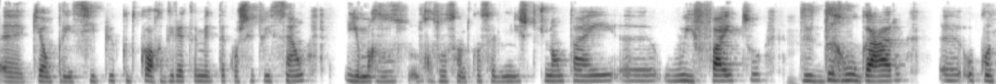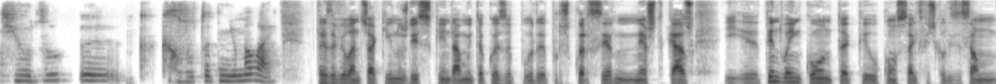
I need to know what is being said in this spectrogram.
eh, que é um princípio que decorre diretamente da Constituição, e uma resolução do Conselho de Ministros não tem uh, o efeito de derrogar Uh, o conteúdo uh, que, que, resulta de nenhuma lei. Teresa Violante, já aqui nos disse que ainda há muita coisa por, por esclarecer neste caso, e uh, tendo em conta que o Conselho de Fiscalização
